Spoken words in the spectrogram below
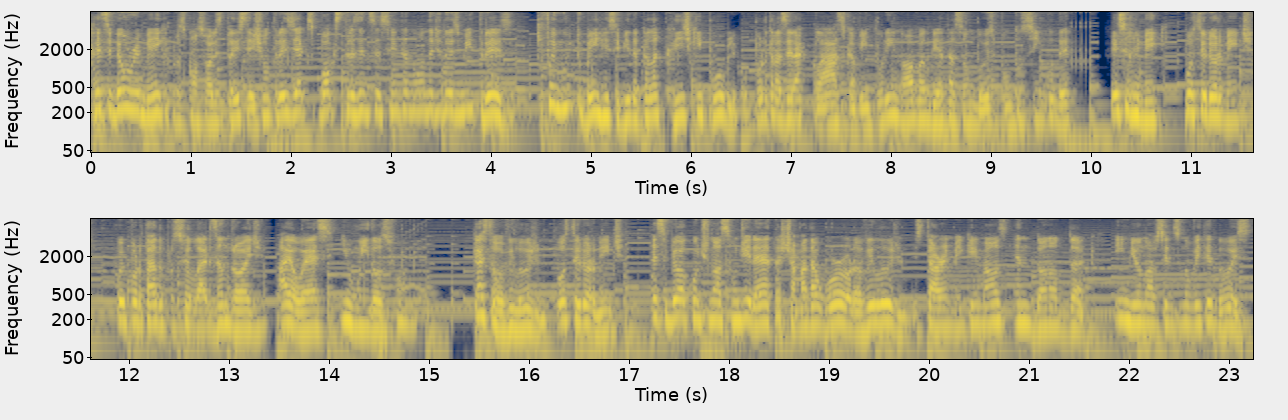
recebeu um remake para os consoles PlayStation 3 e Xbox 360 no ano de 2013, que foi muito bem recebida pela crítica e público por trazer a clássica aventura em nova ambientação 2.5D. Esse remake, posteriormente, foi portado para os celulares Android, iOS e Windows Phone. Castle of Illusion, posteriormente, recebeu a continuação direta chamada World of Illusion, starring Mickey Mouse and Donald Duck, em 1992,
